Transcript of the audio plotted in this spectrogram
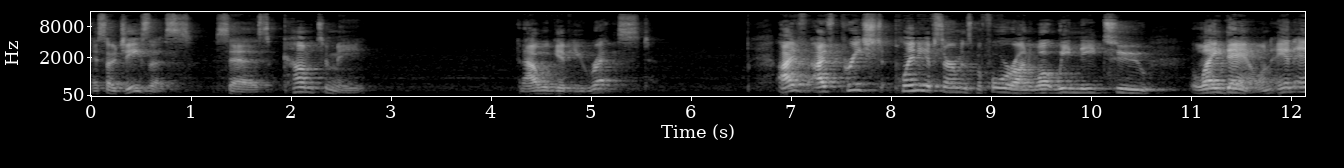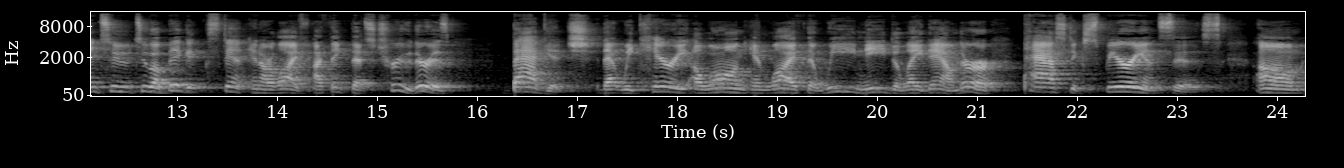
And so Jesus says, Come to me, and I will give you rest. I've, I've preached plenty of sermons before on what we need to lay down, and, and to, to a big extent in our life, I think that's true. There is baggage that we carry along in life that we need to lay down. There are past experiences um,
